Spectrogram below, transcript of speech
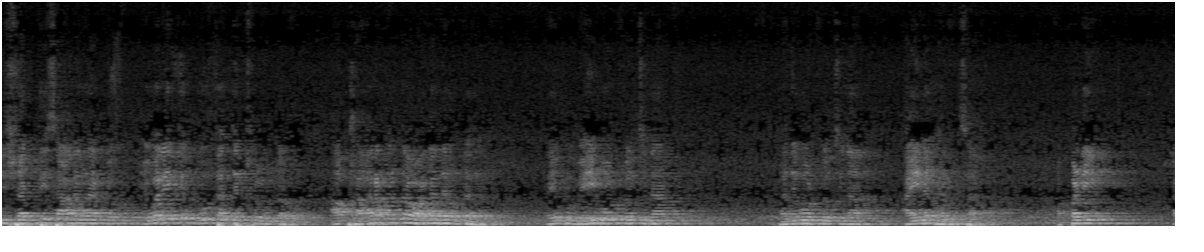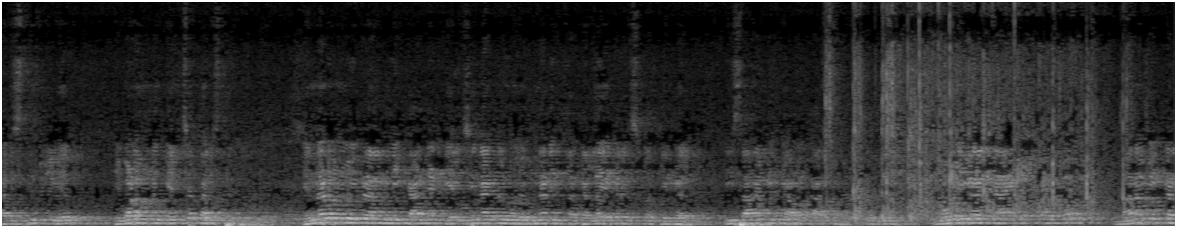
ఈ శక్తి సాధనకు ఎవరైతే బూత్ అధ్యక్షులు ఉంటారో ఆ భారం అంతా వాళ్ళదే ఉంటుంది. రేపు వెయ్యి ఓట్లు వచ్చినా పది ఓట్లు వచ్చినా అయినా భరించాలి. అప్పటి పరిస్థితులు లేవు. ఇవాళ మనం గెలిచే పరిస్థితి ఎన్నడూ నువ్వు ఇక్కడ నీ క్యాండిడేట్ గెలిచినట్టు నువ్వు ఎన్నడూ ఇట్లా గల్ల ఎగరేసుకొని తిరగలి ఈసారి మీకు అవకాశం వస్తుంది. మోడీ గారి నాయకత్వంలో మనం ఇక్కడ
